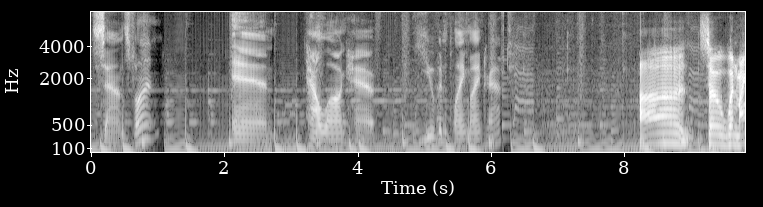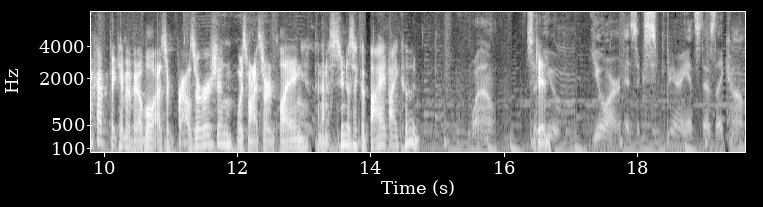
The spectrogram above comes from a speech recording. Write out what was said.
Sounds fun. And how long have you been playing Minecraft? Uh, so when Minecraft became available as a browser version was when I started playing, and then as soon as I could buy it, I could. Wow. So Did. you you are as experienced as they come.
